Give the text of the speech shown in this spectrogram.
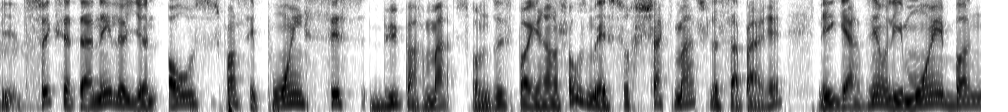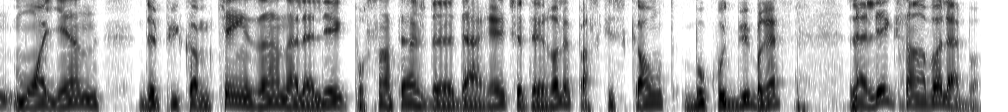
tu sais que cette année, là, il y a une hausse, je pense que c'est 0.6 buts par match. Tu vas me dire, c'est pas grand-chose, mais sur chaque match, là, ça paraît. Les gardiens ont les moins bonnes moyennes depuis comme 15 ans dans la Ligue, pourcentage d'arrêt, etc., là, parce qu'ils se comptent beaucoup de buts. Bref, la Ligue s'en va là-bas.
